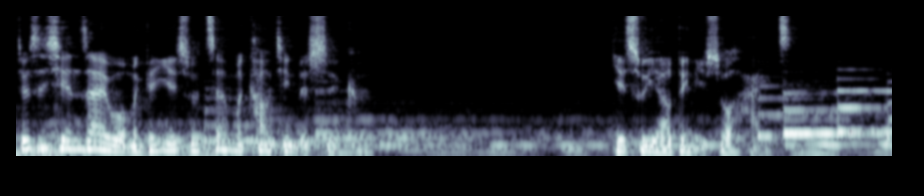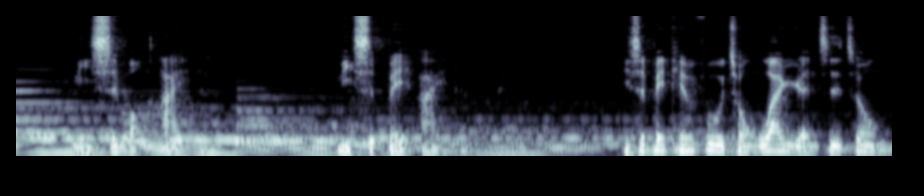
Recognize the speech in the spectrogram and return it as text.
就是现在我们跟耶稣这么靠近的时刻，耶稣也要对你说：“孩子，你是蒙爱的，你是被爱的，你是被天父从万人之中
